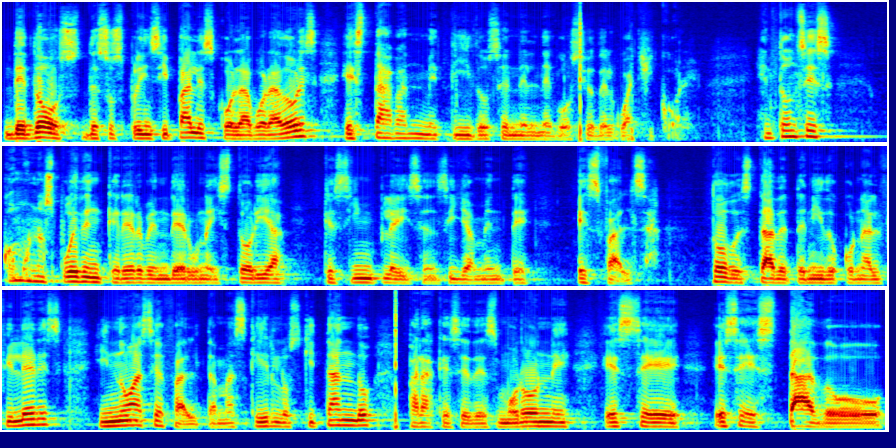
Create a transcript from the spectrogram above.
de dos de sus principales colaboradores, estaban metidos en el negocio del huachicol. Entonces, ¿cómo nos pueden querer vender una historia que simple y sencillamente es falsa? Todo está detenido con alfileres y no hace falta más que irlos quitando para que se desmorone ese, ese estado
